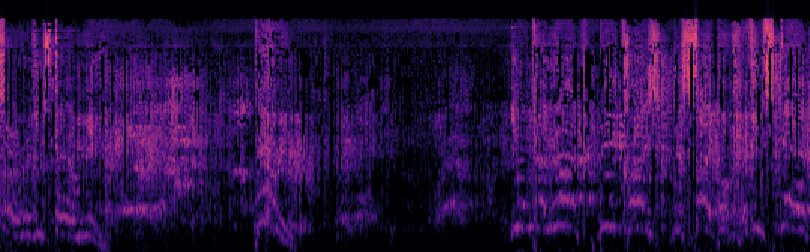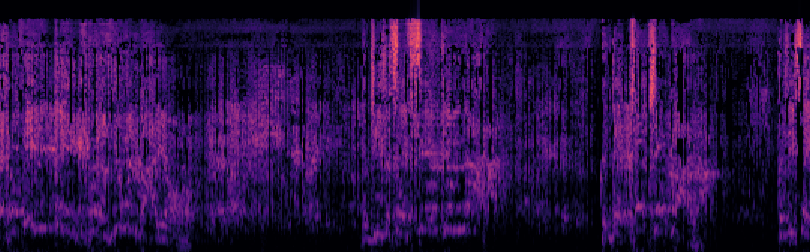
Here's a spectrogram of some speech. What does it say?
servant if you scared of me. Period. You cannot be Christ's disciple if you're scared of anything with a human body on. And Jesus said, Fear them not that touch your body. Because he said,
